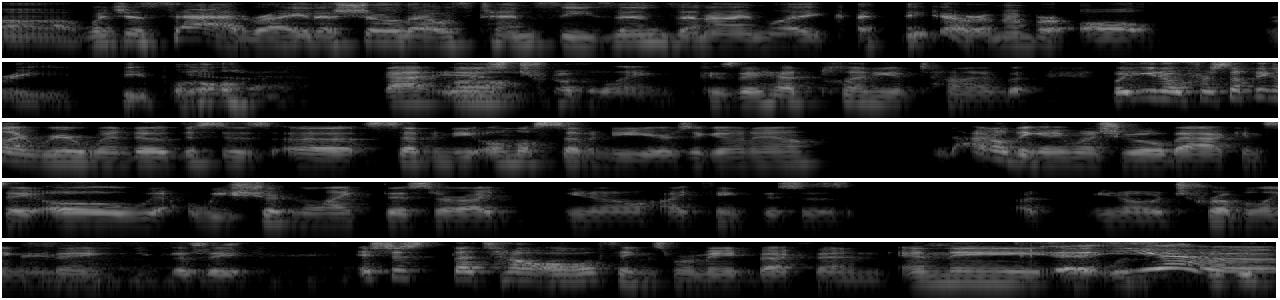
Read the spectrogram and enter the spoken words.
Uh, which is sad, right? A show that was 10 seasons, and I'm like, I think I remember all three people. That is Oh. troubling because they had plenty of time. But but you know, for something like Rear Window, this is uh 70, almost 70 years ago now. I don't think anyone should go back and say, oh, we, we shouldn't like this, or I, you know, I think this is a you know a troubling thing because they it's just that's how all things were made back then. And they and it was, it was- yeah.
